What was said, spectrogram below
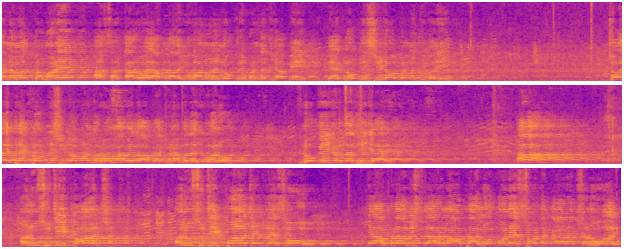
અનામત પ્રમાણે આ સરકારોએ આપણા યુવાનોને નોકરી પણ નથી આપી બેકલોકની સીટો પણ નથી ભરી. જો એ બેકલોકની સીટો પણ ભરવામાં આવે તો આપણા ઘણા બધા યુવાનો નોકરી કરતા થઈ જાય. આ અનુસૂચિ પાંચ અનુસૂચિ પાંચ એટલે શું? કે આપણા વિસ્તારમાં આપણા લોકોને સો ટકા આરક્ષણ હોય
